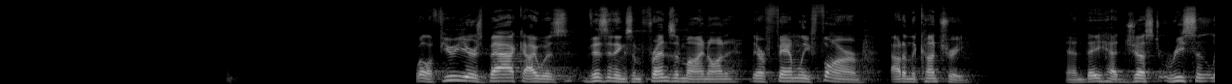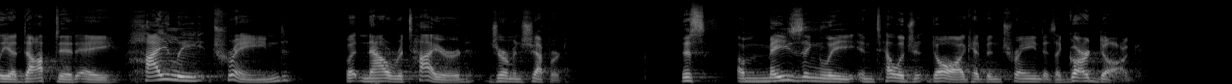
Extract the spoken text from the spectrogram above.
Well, a few years back, I was visiting some friends of mine on their family farm out in the country. And they had just recently adopted a highly trained, but now retired German Shepherd. This amazingly intelligent dog had been trained as a guard dog.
